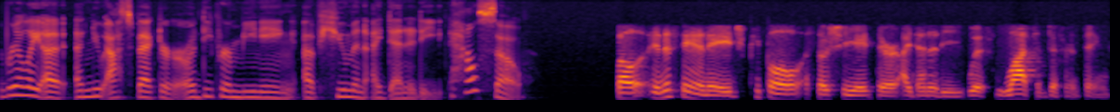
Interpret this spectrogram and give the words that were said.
really a, a new aspect or, or a deeper meaning of human identity. How so? Well, in this day and age, people associate their identity with lots of different things.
